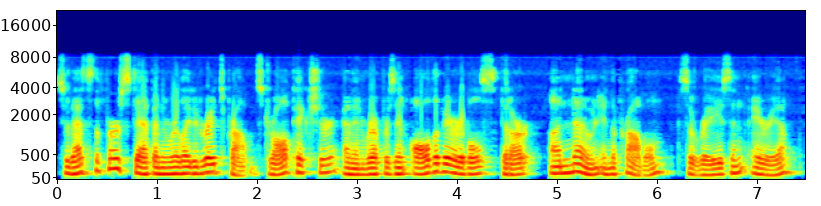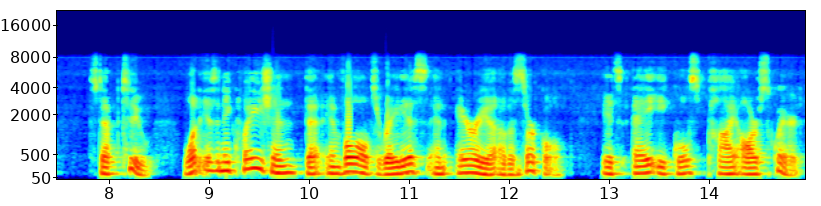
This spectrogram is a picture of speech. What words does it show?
So that's the first step in the related rates problems. Draw a picture and then represent all the variables that are unknown in the problem, so radius and area. Step two, what is an equation that involves radius and area of a circle? It's a equals pi r squared.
